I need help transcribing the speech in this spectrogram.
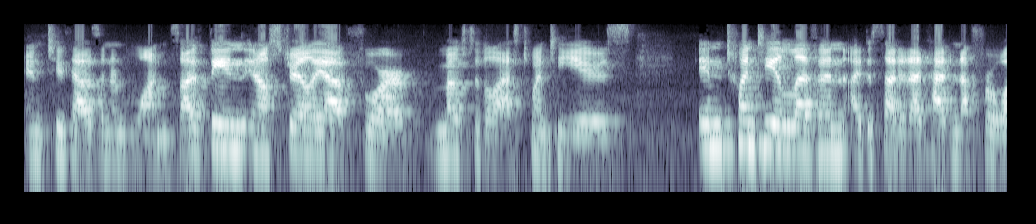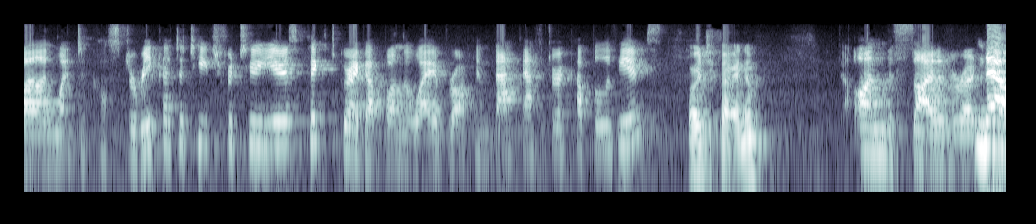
in 2001. So I've been in Australia for most of the last 20 years. In 2011, I decided I'd had enough for a while and went to Costa Rica to teach for two years. Picked Greg up on the way, brought him back after a couple of years Where'd you find him? On the side of a road. No,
